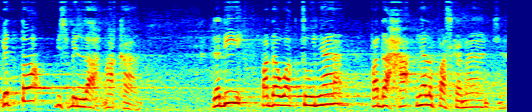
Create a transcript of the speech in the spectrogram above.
Getuk. Bismillah makan. Jadi pada waktunya, pada haknya lepaskan aja.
